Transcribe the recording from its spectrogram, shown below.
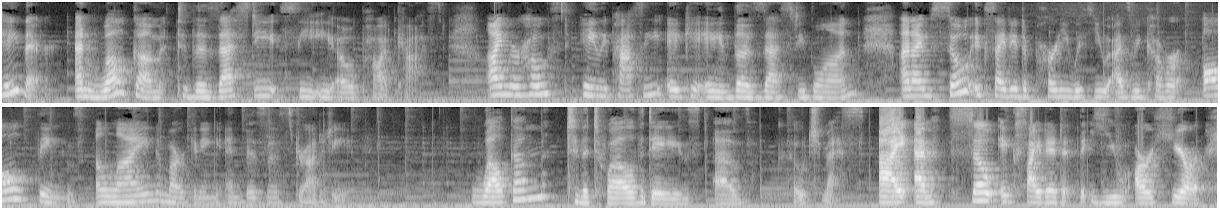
Hey there, and welcome to the Zesty CEO podcast. I'm your host, Haley Passy, aka the Zesty Blonde, and I'm so excited to party with you as we cover all things aligned marketing and business strategy. Welcome to the 12 days of Coachmas. I am so excited that you are here.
